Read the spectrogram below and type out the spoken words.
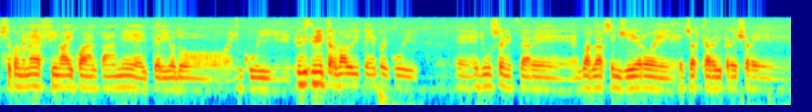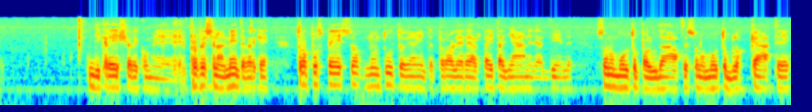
secondo me fino ai 40 anni è il periodo in cui, l'intervallo di tempo in cui è giusto iniziare a guardarsi in giro e, e cercare di crescere, di crescere come professionalmente perché troppo spesso, non tutte ovviamente, però le realtà italiane, le aziende sono molto paludate, sono molto bloccate,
